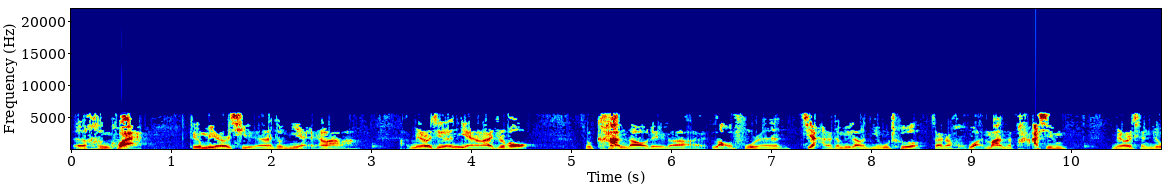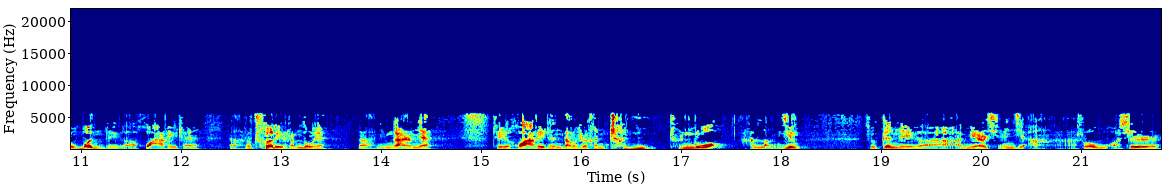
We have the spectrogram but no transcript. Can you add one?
呃，很快这个聂尔启人就撵上来了。聂尔启人撵上来之后，就看到这个老妇人驾着这么一辆牛车在这缓慢的爬行。聂尔启人就问这个华黑臣啊，说车里是什么东西啊？你们干什么去？这个华黑臣当时很沉沉着，很冷静，就跟这个米尔启人讲啊，说我是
